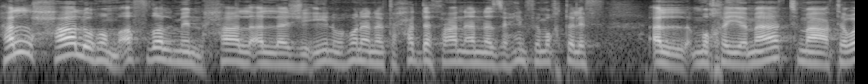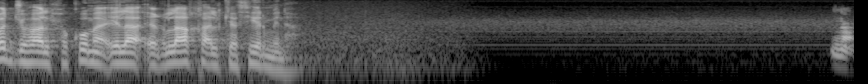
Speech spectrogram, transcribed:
هل حالهم أفضل من حال اللاجئين؟ وهنا نتحدث عن النازحين في مختلف المخيمات مع توجه الحكومة إلى إغلاق الكثير منها. نعم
